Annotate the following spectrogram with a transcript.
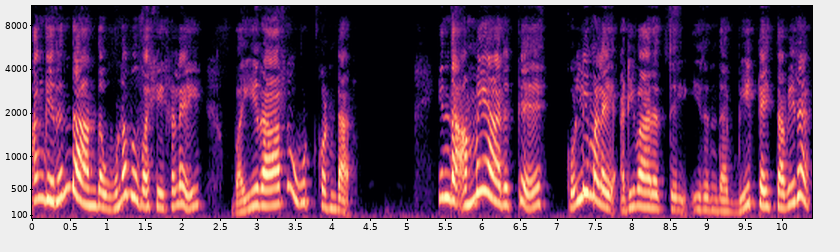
அங்கிருந்த அந்த உணவு வகைகளை வயிறார உட்கொண்டார். இந்த அம்மையாருக்கு கொல்லிமலை அடிவாரத்தில் இருந்த வீட்டை தவிர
